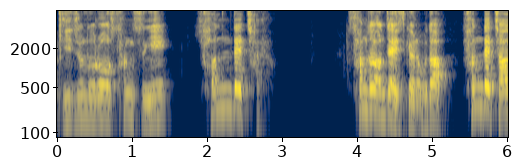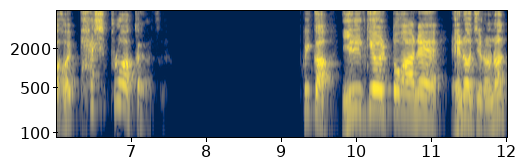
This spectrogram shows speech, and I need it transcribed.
기준으로 상승이 현대차예요. 삼성전자 SK하나보다 현대차가 거의 80% 가까이 갔어요. 그러니까 1개월 동안의 에너지로는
